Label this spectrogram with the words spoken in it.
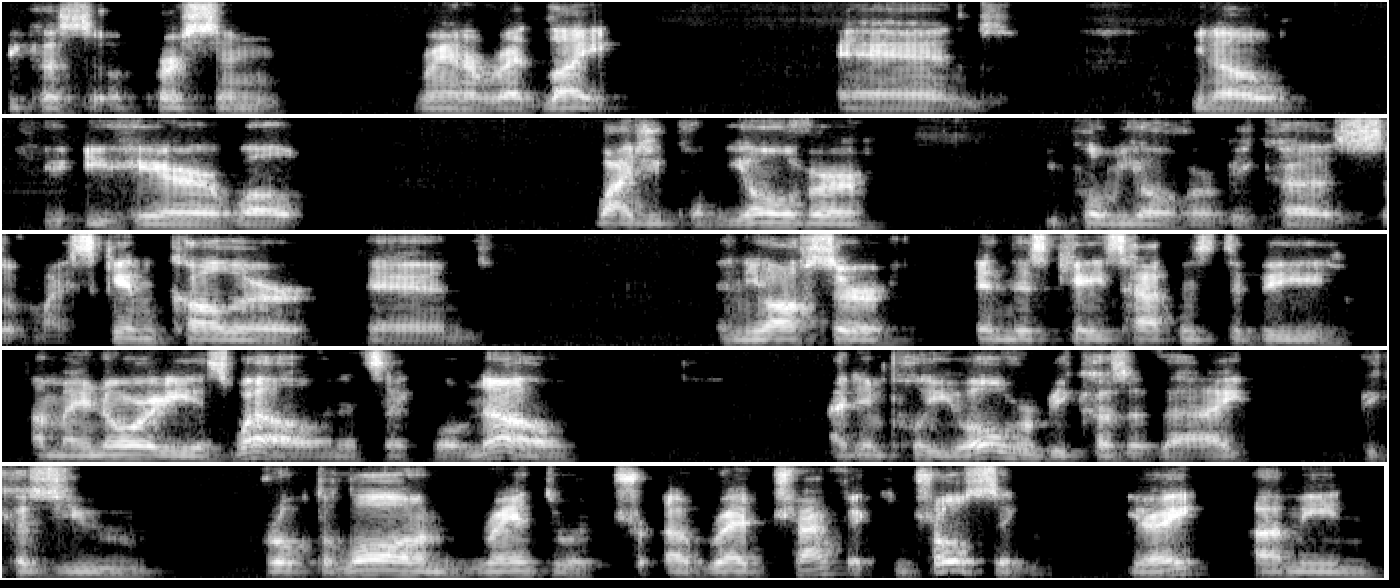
because a person ran a red light, and you know, you, you hear, well, why'd you pull me over? You pulled me over because of my skin color. And and the officer in this case happens to be a minority as well. And it's like well no i didn't pull you over because of that. I, because you broke the law and ran through a, tr- a red traffic control signal right? I mean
